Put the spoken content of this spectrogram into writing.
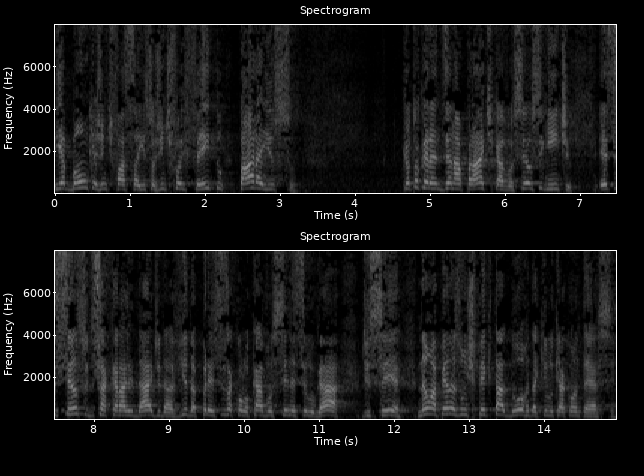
E é bom que a gente faça isso, a gente foi feito para isso. O que eu estou querendo dizer na prática a você é o seguinte: esse senso de sacralidade da vida precisa colocar você nesse lugar de ser não apenas um espectador daquilo que acontece,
